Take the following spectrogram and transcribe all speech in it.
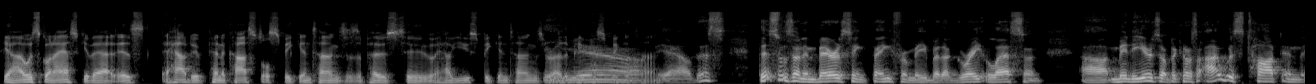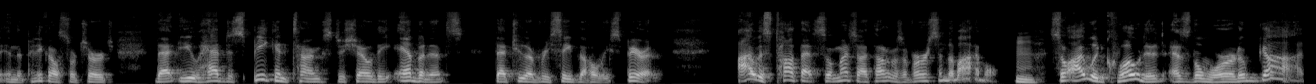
Yeah, I was going to ask you that is how do Pentecostals speak in tongues as opposed to how you speak in tongues or other yeah, people speak in tongues? Yeah, this this was an embarrassing thing for me, but a great lesson uh, many years ago because I was taught in the, in the Pentecostal church that you had to speak in tongues to show the evidence that you have received the Holy Spirit. I was taught that so much I thought it was a verse in the Bible. Hmm. So I would quote it as the word of God.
